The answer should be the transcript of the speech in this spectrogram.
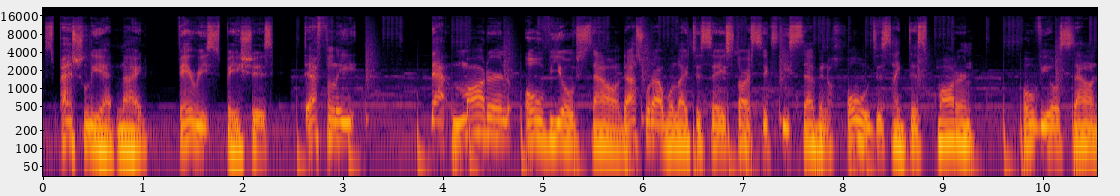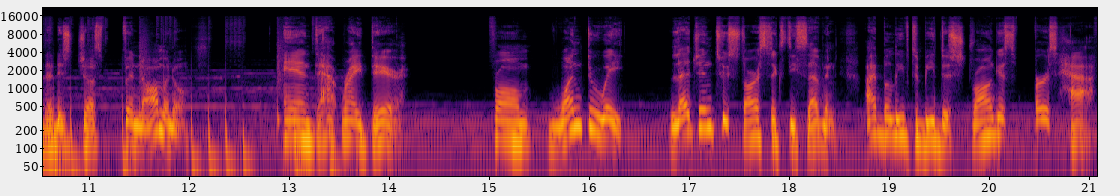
especially at night. Very spacious. Definitely that modern OVO sound. That's what I would like to say Star 67 holds. It's like this modern OVO sound that is just phenomenal. And that right there, from one through eight, Legend to Star 67, I believe to be the strongest first half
